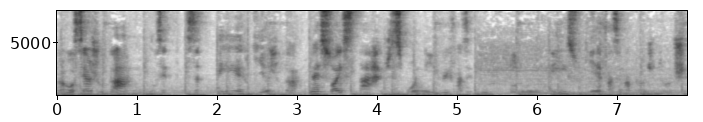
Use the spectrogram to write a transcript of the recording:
Para você ajudar, você precisa ter que ajudar. Não é só estar disponível e fazer tudo todo mundo. É isso que é fazer papel de trouxa.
